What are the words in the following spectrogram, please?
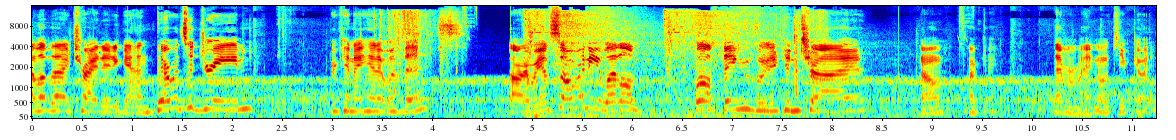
I love that I tried it again. There was a dream. Or can I hit it with this? Sorry, we have so many little, little things we can try. No? Okay. Never mind. We'll keep going.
